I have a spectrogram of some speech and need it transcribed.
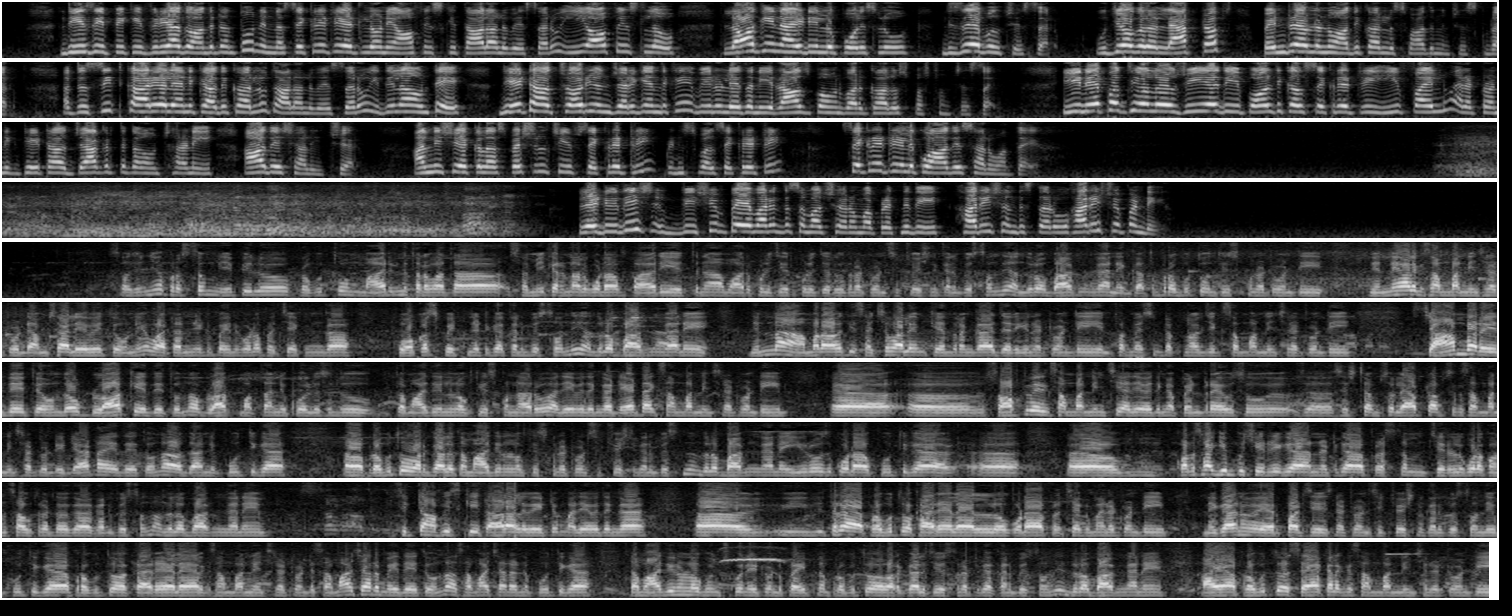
డీజీపీకి ఫిర్యాదు అందడంతో నిన్న సెక్రటరియట్లోని ఆఫీస్కి తాళాలు వేశారు. ఈ ఆఫీస్లో లాగిన్ ఐడీలు పోలీసులు డిజేబుల్ చేశారు. ఉద్యోగుల ల్యాప్టాప్స్ పెన్ డ్రైవ్లను అధికారులు స్వాధీనం చేసుకున్నారు. అటు సిట్ కార్యాలయానికి అధికారులు తాళాలు వేశారు. ఇదిలా ఉంటే డేటా చౌర్యం జరిగేందుకే వీలు లేదని రాజ్భవన్ వర్గాలు స్పష్టం చేశాయి. ఈ నేపథ్యంలో జీఏడీ పొలిటికల్ సెక్రటరీ ఈ ఫైల్ను ఎలక్ట్రానిక్ డేటా జాగ్రత్తగా ఉంచాలని ఆదేశాలు ఇచ్చారు. అన్ని శాఖల special chief secretary principal secretary సెక్రటరీలకు ఆదేశాలు అందాయి. రేటు ఇది విషయంపై మరింత సమాచారం మా ప్రతినిధి హరీష్ అందిస్తారు. హరీష్ చెప్పండి. సౌజన్య ప్రస్తుతం ఏపీలో ప్రభుత్వం మారిన తర్వాత సమీకరణాలు కూడా భారీ ఎత్తున మార్పులు చేర్పులు జరుగుతున్నటువంటి సిచ్యువేషన్ కనిపిస్తుంది. అందులో భాగంగానే గత ప్రభుత్వం తీసుకున్నటువంటి నిర్ణయాలకు సంబంధించినటువంటి అంశాలు ఏవైతే ఉన్నాయో వాటన్నిటిపైన కూడా ప్రత్యేకంగా ఫోకస్ పెట్టినట్టుగా కనిపిస్తుంది. అందులో భాగంగానే నిన్న అమరావతి సచివాలయం కేంద్రంగా జరిగినటువంటి ఇన్ఫర్మేషన్ టెక్నాలజీకి సంబంధించినటువంటి ఛాంబర్ ఏదైతే ఉందో బ్లాక్ ఏదైతే ఉందో బ్లాక్ మొత్తాన్ని పోలీసులు తమ ఆధీనంలోకి తీసుకున్నారు. అదేవిధంగా డేటాకి సంబంధించినటువంటి సాఫ్ట్వేర్కి సంబంధించి అదేవిధంగా పెన్ డ్రైవ్స్ సిస్టమ్స్ ల్యాప్టాప్స్కి సంబంధించినటువంటి డేటా ఏదైతే ఉందో దాన్ని పూర్తిగా ప్రభుత్వ వర్గాలు తమ ఆధీనంలోకి తీసుకున్నటువంటి సిచ్యువేషన్ కనిపిస్తుంది. అందులో భాగంగానే ఈరోజు కూడా పూర్తిగా కొనసాగింపు చర్యగా అన్నట్టుగా ప్రస్తుతం చర్యలు కూడా కొనసాగుతున్నట్టుగా కనిపిస్తుంది. అందులో భాగంగానే సిట్ ఆఫీస్కి తాళాలు వేయటం అదేవిధంగా ఇతర ప్రభుత్వ కార్యాలయాల్లో కూడా ప్రత్యేకమైనటువంటి నిఘాను ఏర్పాటు చేసినటువంటి సిచ్యువేషన్ కనిపిస్తుంది. పూర్తిగా ప్రభుత్వ కార్యాలయాలకు సంబంధించినటువంటి సమాచారం ఏదైతే ఉందో ఆ సమాచారాన్ని పూర్తిగా తమ ఆధీనంలో ఉంచుకునేటువంటి ప్రయత్నం ప్రభుత్వ వర్గాలు చేస్తున్నట్టుగా కనిపిస్తుంది. ఇందులో భాగంగానే ఆయా ప్రభుత్వ శాఖలకు సంబంధించినటువంటి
